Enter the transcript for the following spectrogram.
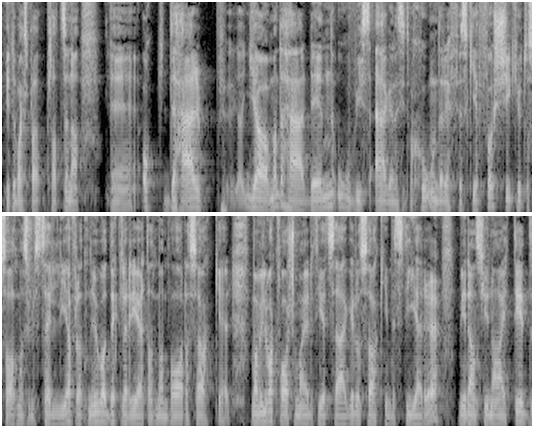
ytterbacksplatserna. Eh, och det här, gör man det här, det är en oviss ägande situation där FSG först gick ut och sa att man skulle sälja för att nu har deklarerat att man bara söker, man vill vara kvar som majoritetsägare och söka investeringar investerare. Medan United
